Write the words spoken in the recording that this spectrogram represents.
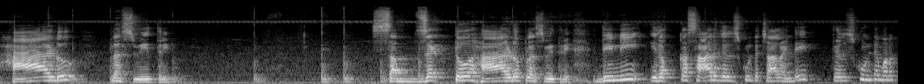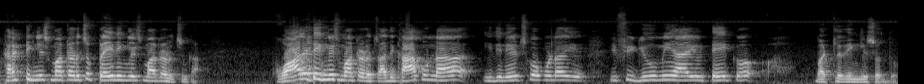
had plus V three. Subject had plus V three. దీన్ని ఇది ఒక్కసారి తెలుసుకుంటే చాలండి. తెలుసుకుంటే మనం కరెక్ట్ ఇంగ్లీష్ మాట్లాడొచ్చు ప్లెయిన్ ఇంగ్లీష్ మాట్లాడచ్చు ఇంకా. క్వాలిటీ ఇంగ్లీష్ మాట్లాడచ్చు. అది కాకుండా ఇది నేర్చుకోకుండా if you give me I you take బట్లది ఇంగ్లీష్ వద్దు.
